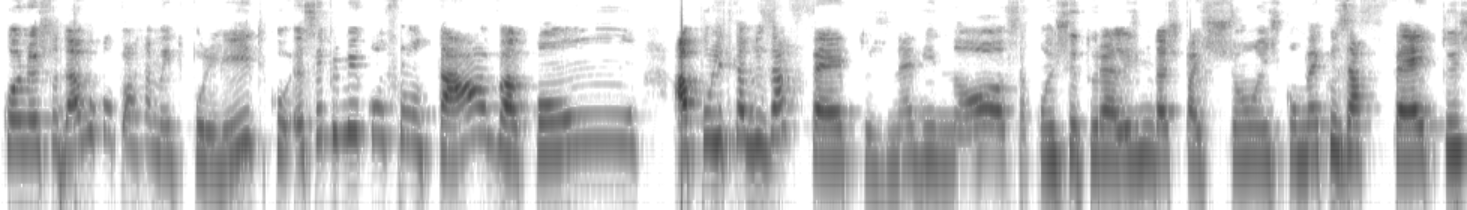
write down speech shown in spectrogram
quando eu estudava o comportamento político, eu sempre me confrontava com a política dos afetos, né? De nossa, com o estruturalismo das paixões, como é que os afetos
